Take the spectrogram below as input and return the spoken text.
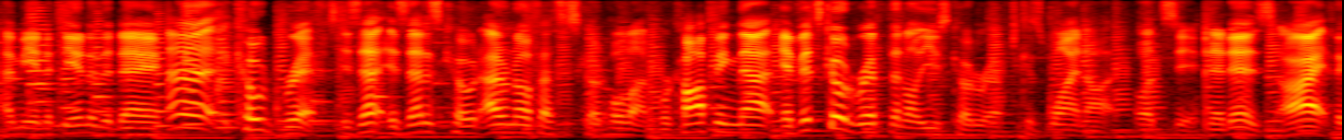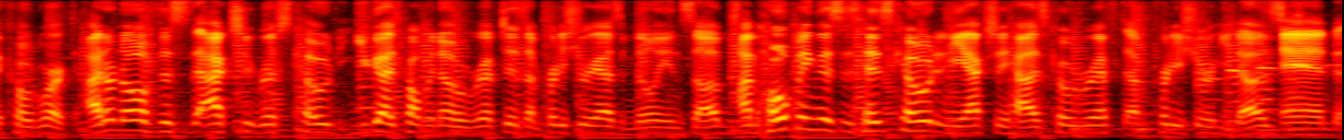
I mean, at the end of the day, uh, Code Rift. Is that is that his code? I don't know if that's his code. Hold on. We're copying that. If it's Code Rift, then I'll use Code Rift, because why not? Let's see. And it is. All right, the code worked. I don't know if this is actually Rift's code. You guys probably know who Rift is. I'm pretty sure he has a million subs. I'm hoping this is his code, and he actually has Code Rift. I'm pretty sure he does. And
